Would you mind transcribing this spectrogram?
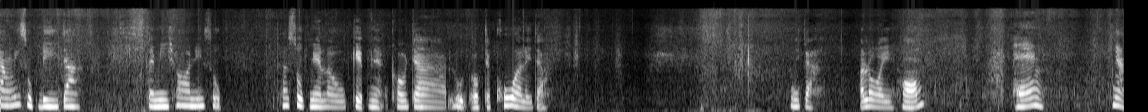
ยังไม่สุกดีจ้ะแต่มีช่อนี้สุก ถ้าสุกเนี่ยเราเก็บเนี่ยเขาจะหลุดออกจากขั้วเลยจ้ะ นี่จ้ะ อร่อยหอม แพง เนี่ย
